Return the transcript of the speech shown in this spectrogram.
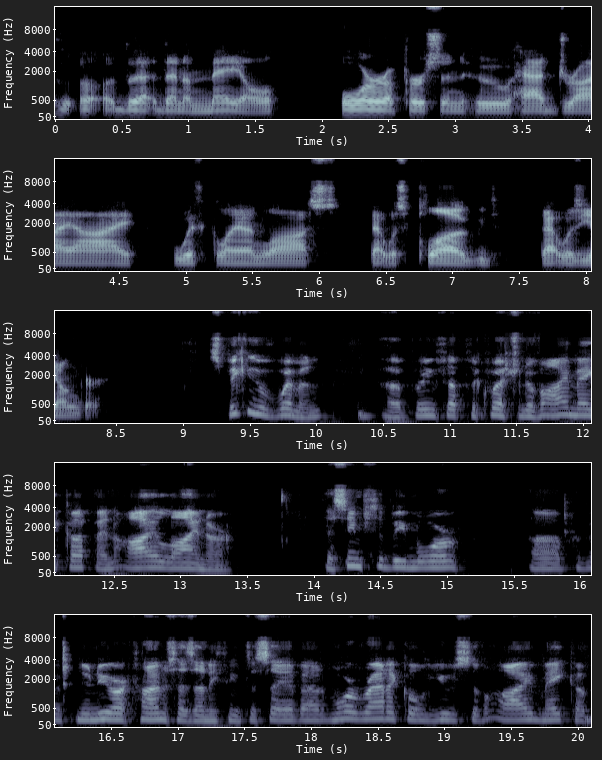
who uh, than a male or a person who had dry eye with gland loss that was plugged that was younger. Speaking of women, uh, brings up the question of eye makeup and eyeliner. There seems to be more, uh, if the New York Times has anything to say about it, more radical use of eye makeup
